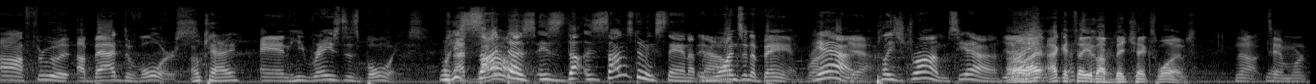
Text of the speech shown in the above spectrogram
uh, through a, a bad divorce, Okay. and he raised his boys. Well, his That's- son does. His his son's doing stand up And now. one's in a band, right? yeah, yeah. plays drums. Yeah. Yeah. Right? I, I could tell you about bitch ex wives. No, Tim, we're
